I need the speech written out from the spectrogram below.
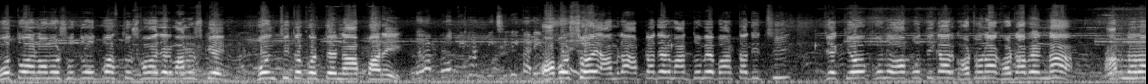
মতুয়া নমশূদ্র উদ্বাস্তু সমাজের মানুষকে বঞ্চিত করতে না পারে। অবশ্যই আমরা আপনাদের মাধ্যমে বার্তা দিচ্ছি যে কেউ কোনো অপ্রতিকার ঘটনা ঘটাবেন না। আপনারা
